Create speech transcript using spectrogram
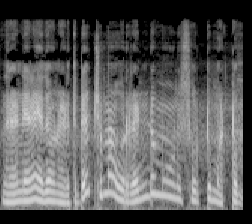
இந்த ரெண்டு எண்ணெய் ஏதோ ஒன்று எடுத்துகிட்டு சும்மா ஒரு ரெண்டு மூணு சொட்டு மட்டும்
